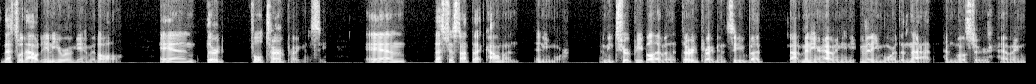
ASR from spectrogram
That's without any RhoGAM at all. And third, full term pregnancy. And that's just not that common anymore. I mean, sure, people have a third pregnancy, but not many are having any, many more than that. And most are having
